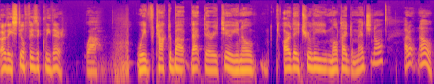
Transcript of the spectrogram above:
are they still physically there? Wow. We've talked about that theory too. You know, are they truly multidimensional? I don't know.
